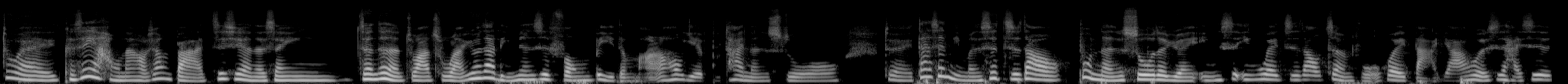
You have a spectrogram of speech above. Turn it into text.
对，可是也好难，好像把这些人的声音真正的抓出来，因为在里面是封闭的嘛，然后也不太能说。对，但是你们是知道不能说的原因，是因为知道政府会打压，或者是还是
